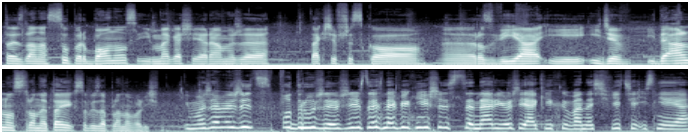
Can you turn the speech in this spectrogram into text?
to jest dla nas super bonus i mega się jaramy, że tak się wszystko e, rozwija i idzie w idealną stronę, tak jak sobie zaplanowaliśmy. I możemy żyć z podróży. Przecież to jest najpiękniejszy scenariusz, jaki chyba na świecie istnieje.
